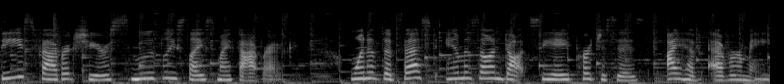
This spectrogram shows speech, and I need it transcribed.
These fabric shears smoothly slice my fabric. One of the best Amazon.ca purchases I have ever made.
